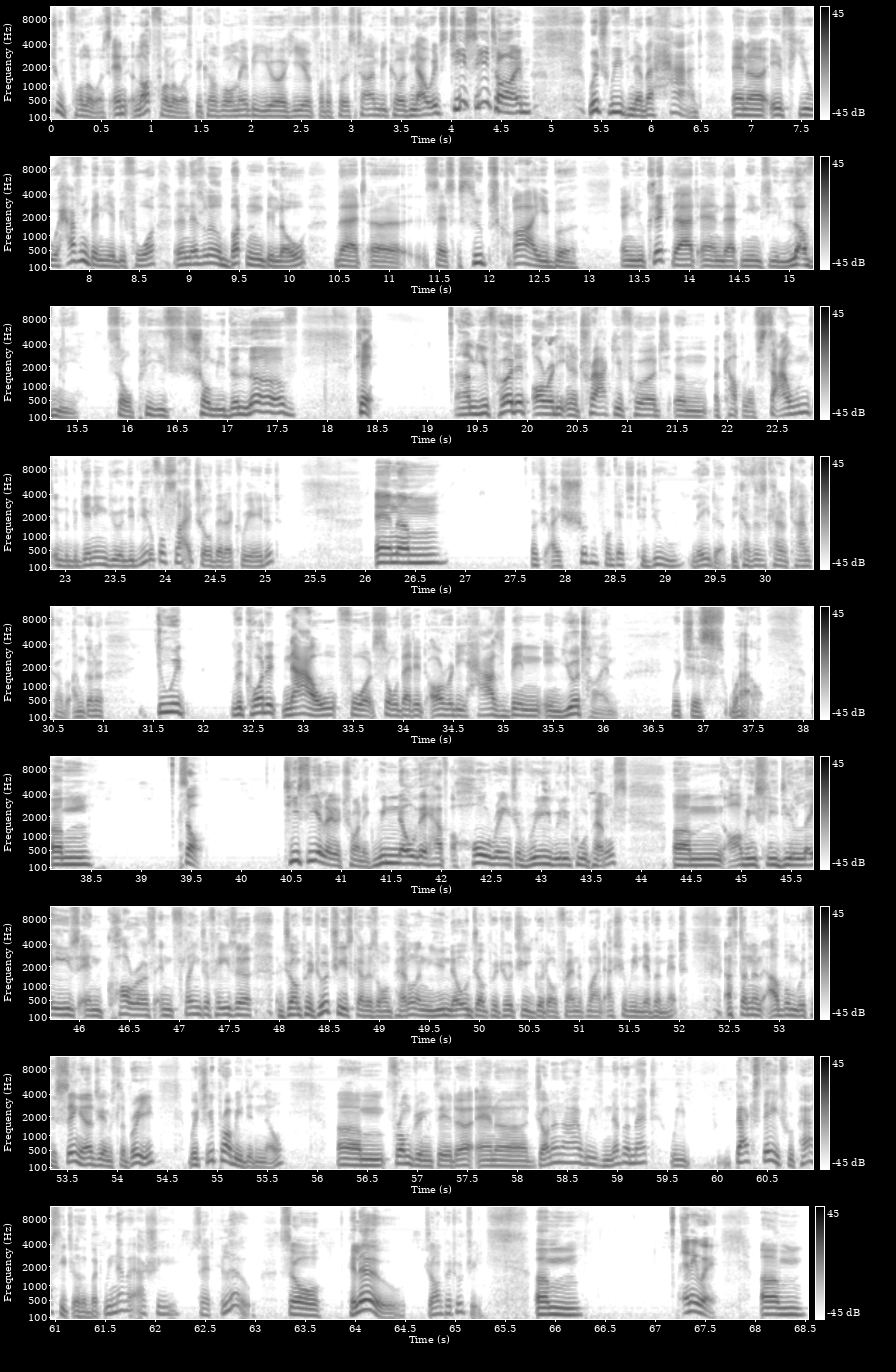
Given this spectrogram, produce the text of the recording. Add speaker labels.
Speaker 1: YouTube followers and not followers because well maybe you're here for the first time because now it's TC time which we've never had. And uh, if you haven't been here before then there's a little button below that uh, says subscribe and you click that and that means you love me. So please show me the love. Okay um, you've heard it already in a track. You've heard um, a couple of sounds in the beginning during the beautiful slideshow that I created. And um, which I shouldn't forget to do later because this is kind of time travel. I'm gonna do it, record it now for so that it already has been in your time, which is wow. Um, so TC Electronic, we know they have a whole range of really, really cool pedals. Um, obviously, delays and chorus and flange of hazer. John Petrucci's got his own pedal, and you know John Petrucci, good old friend of mine. Actually, we never met. I've done an album with his singer, James LaBrie, which you probably didn't know um, from Dream Theater, and uh, John and I, we've never met. We backstage, we passed each other, but we never actually said hello. So hello, John Petrucci. Um, anyway, um,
